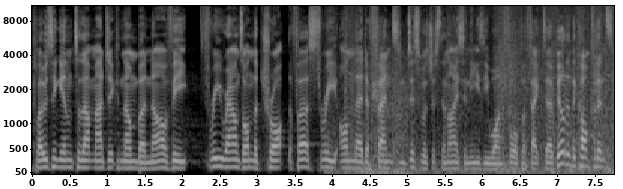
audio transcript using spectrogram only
Closing in to that magic number. Na'Vi three rounds on the trot, the first three on their defense, and this was just a nice and easy one for Perfecto, building the confidence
